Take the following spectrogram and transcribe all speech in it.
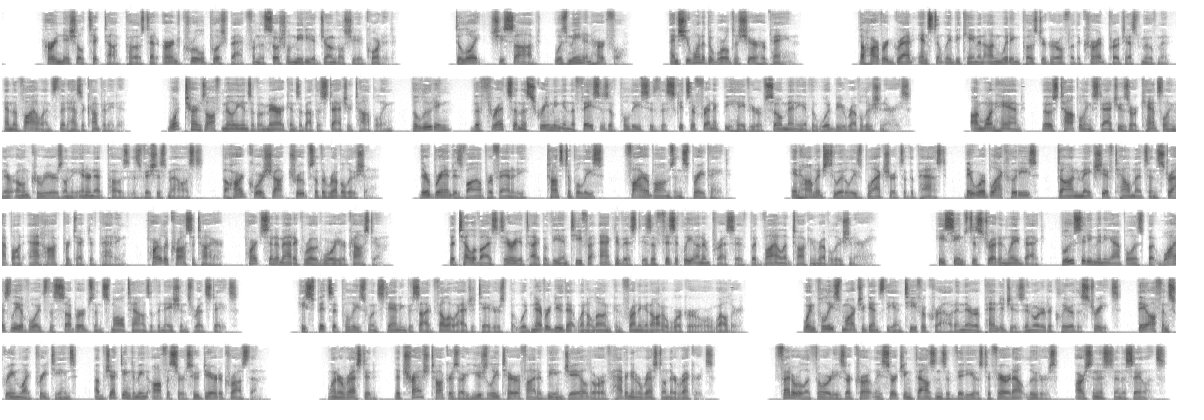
Her initial TikTok post had earned cruel pushback from the social media jungle she had courted. Deloitte, she sobbed, was mean and hurtful. And she wanted the world to share her pain. The Harvard grad instantly became an unwitting poster girl for the current protest movement and the violence that has accompanied it. What turns off millions of Americans about the statue toppling, the looting, the threats and the screaming in the faces of police is the schizophrenic behavior of so many of the would be revolutionaries. On one hand, those toppling statues or canceling their own careers on the internet pose as vicious Maoists, the hardcore shock troops of the revolution. Their brand is vile profanity, taunts to police, firebombs, and spray paint. In homage to Italy's black shirts of the past, they wear black hoodies, don makeshift helmets, and strap on ad hoc protective padding, part lacrosse attire, part cinematic road warrior costume. The televised stereotype of the Antifa activist is a physically unimpressive but violent talking revolutionary. He seems to strut in laid back, blue city Minneapolis but wisely avoids the suburbs and small towns of the nation's red states. He spits at police when standing beside fellow agitators but would never do that when alone confronting an auto worker or welder. When police march against the Antifa crowd and their appendages in order to clear the streets, they often scream like preteens, objecting to mean officers who dare to cross them. When arrested, the trash talkers are usually terrified of being jailed or of having an arrest on their records. Federal authorities are currently searching thousands of videos to ferret out looters, arsonists, and assailants.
